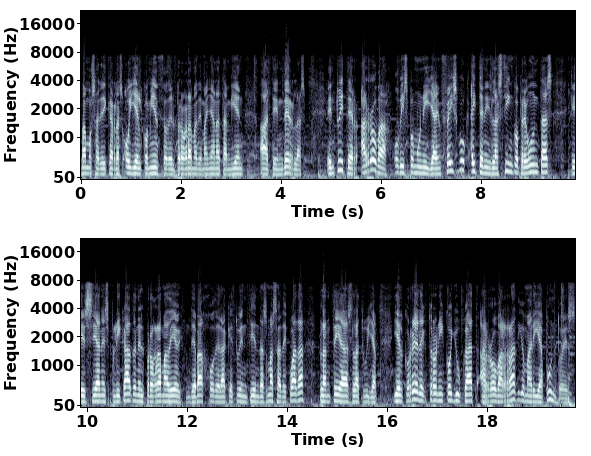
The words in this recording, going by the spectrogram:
vamos a dedicarlas hoy el comienzo del programa de mañana también a atenderlas. En Twitter, arroba obispo munilla, en Facebook, ahí tenéis las cinco preguntas que se han explicado en el programa de hoy, debajo de la que tú entiendas más adecuada, planteas la tuya. Y el correo electrónico yucat arroba radio radiomaria.es.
